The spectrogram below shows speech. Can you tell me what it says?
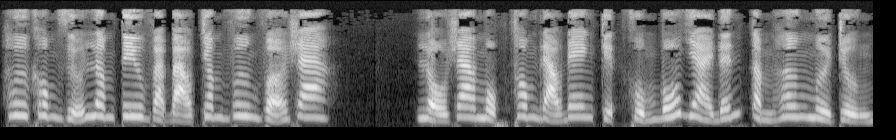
Hư không giữa lâm tiêu và bạo châm vương vỡ ra. Lộ ra một thông đạo đen kịch khủng bố dài đến tầm hơn 10 trượng.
